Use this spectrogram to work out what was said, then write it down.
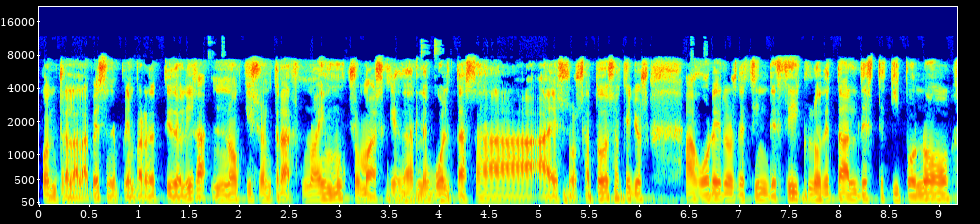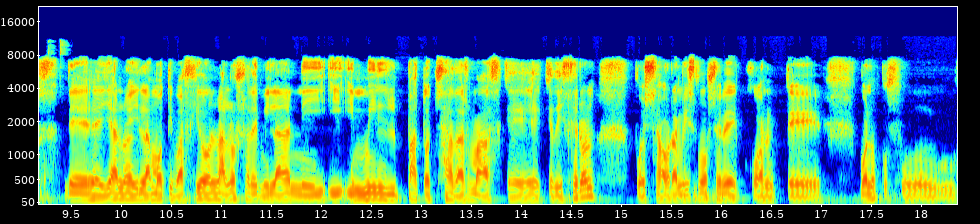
contra el Alavés en el primer partido de Liga no quiso entrar. No hay mucho más que darle vueltas a, a esos, a todos aquellos agoreros de fin de ciclo, de tal, de este equipo no, de ya no hay la motivación, la losa de Milán y, mil patochadas más que, dijeron, pues ahora mismo se ve ante bueno, pues un,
